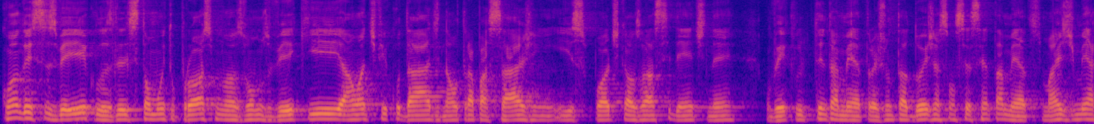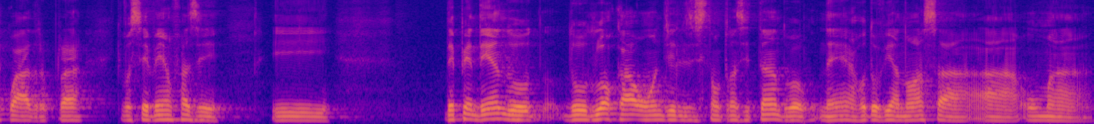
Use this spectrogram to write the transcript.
quando esses veículos eles estão muito próximos, nós vamos ver que há uma dificuldade na ultrapassagem e isso pode causar acidente, né? Um veículo de 30 metros, a junta 2 já são 60 metros, mais de meia quadra para que você venha fazer. E dependendo do, local onde eles estão transitando, né, a rodovia nossa, há uma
